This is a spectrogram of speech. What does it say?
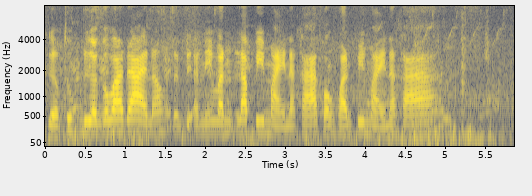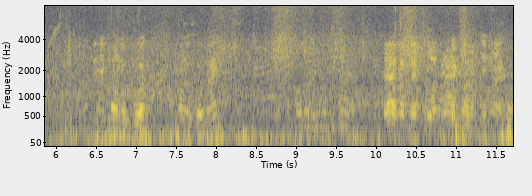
เกือบทุกเดือนก็ว่าได้เนาะ อันนี้วันรับปีใหม่นะคะ ของขวัญปีใหม่นะคะ นี่จะพ่นกับขวดพ่นกับขวดไหม ได้ครับแต่ขวดง่ายกว่าจะง่ายกว่า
